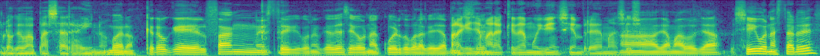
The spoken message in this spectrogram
lo que va a pasar ahí, ¿no? Bueno, creo que el fan este con el que habías llegado a un acuerdo para que llamara. Para que llamara queda muy bien siempre además. Ha llamado ya. Sí, buenas tardes.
